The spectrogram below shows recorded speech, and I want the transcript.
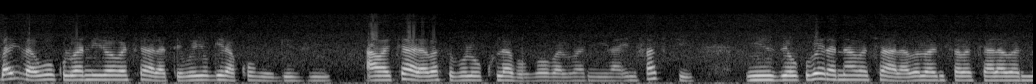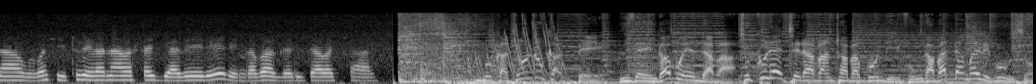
Bayirawo okulwanirira abakyala teweeyogerako bwegezi abakyala basobola okulaba oba obalwanirira infact nyinza okubeera n'abakyala abalwanyisa abakyala bannaabwe wakiri tubeera n'abasajja abeereere nga baagaliza abakyala. Mu katundu kaffe nze nga bwe ndaba tukuleetera abantu abagundiivu nga baddamu ebibuuzo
